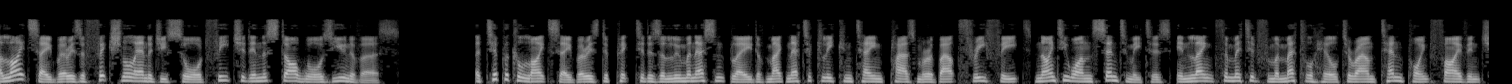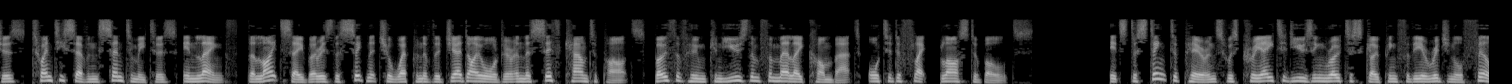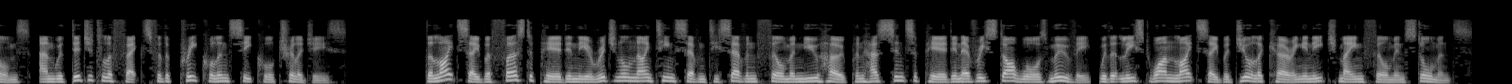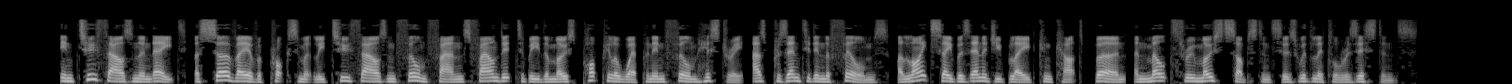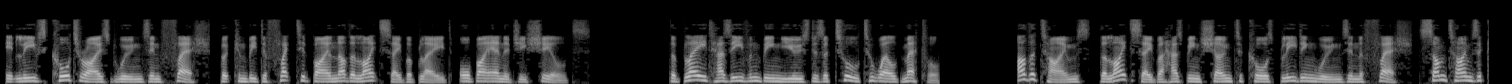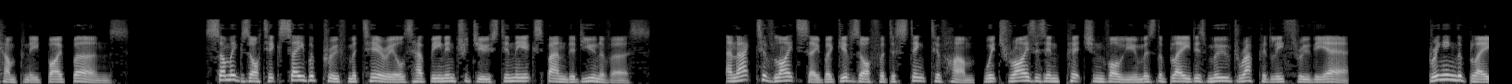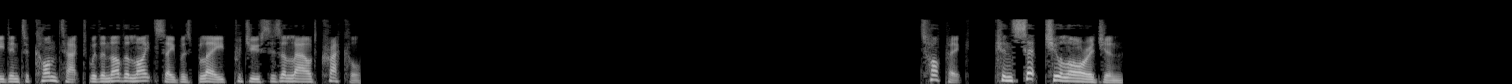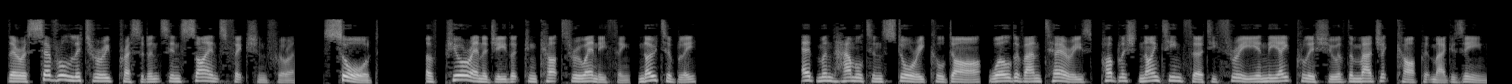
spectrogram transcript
A lightsaber is a fictional energy sword featured in the Star Wars universe. A typical lightsaber is depicted as a luminescent blade of magnetically contained plasma about 3 feet 91 centimeters in length emitted from a metal hilt around 10.5 inches 27 centimeters in length. The lightsaber is the signature weapon of the Jedi Order and the Sith counterparts, both of whom can use them for melee combat, or to deflect blaster bolts. Its distinct appearance was created using rotoscoping for the original films, and with digital effects for the prequel and sequel trilogies. The lightsaber first appeared in the original 1977 film A New Hope and has since appeared in every Star Wars movie, with at least one lightsaber duel occurring in each main film installments. In 2008, a survey of approximately 2,000 film fans found it to be the most popular weapon in film history. As presented in the films, a lightsaber's energy blade can cut, burn, and melt through most substances with little resistance. It leaves cauterized wounds in flesh, but can be deflected by another lightsaber blade, or by energy shields. The blade has even been used as a tool to weld metal. Other times, the lightsaber has been shown to cause bleeding wounds in the flesh, sometimes accompanied by burns. Some exotic saber-proof materials have been introduced in the expanded universe. An active lightsaber gives off a distinctive hum, which rises in pitch and volume as the blade is moved rapidly through the air. Bringing the blade into contact with another lightsaber's blade produces a loud crackle. Topic: Conceptual origin. There are several literary precedents in science fiction for a sword of pure energy that can cut through anything, notably Edmond Hamilton's story Kaldar, World of Antares, published 1933 in the April issue of the Magic Carpet magazine.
